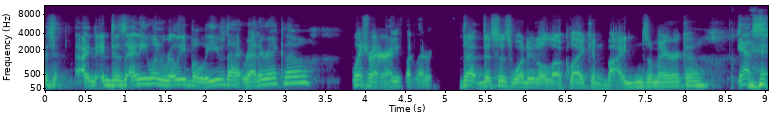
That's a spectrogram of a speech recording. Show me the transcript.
I, does anyone really believe that rhetoric though? which rhetoric? saying? What rhetoric? That this is what it'll look like in Biden's America. Yes,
